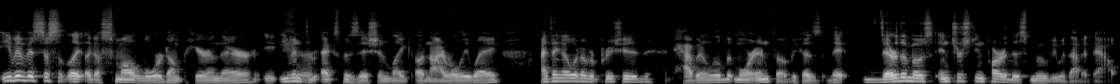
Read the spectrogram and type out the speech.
even if it's just like like a small lore dump here and there even Sure. through exposition like an eye rolly way. I think I would have appreciated having a little bit more info because they they're the most interesting part of this movie without a doubt.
